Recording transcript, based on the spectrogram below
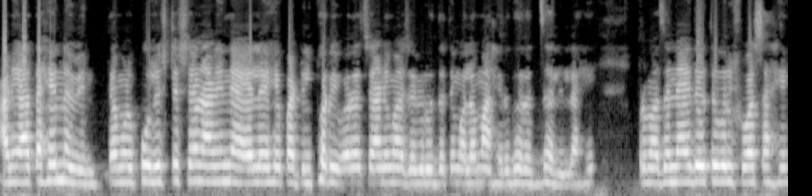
आणि आता हे नवीन त्यामुळे पोलीस स्टेशन आणि न्यायालय हे पाटील परिवाराचे आणि माझ्या विरुद्ध ते मला माहेर घरच झालेलं आहे. पण माझा न्यायदेवतेवर विश्वास आहे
